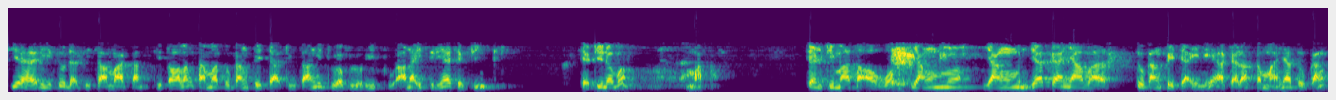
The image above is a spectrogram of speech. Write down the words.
Dia hari itu tidak bisa makan. Ditolong sama tukang becak diutangi 20 ribu. Anak istrinya jadi jadi apa? Makan. Dan di mata Allah yang yang menjaga nyawa tukang becak ini adalah temannya tukang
